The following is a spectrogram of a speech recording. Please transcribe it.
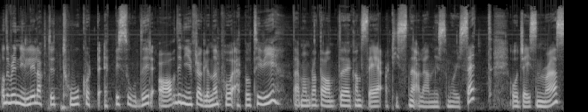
Og det blir nylig lagt ut to korte episoder av de nye fraglene på Apple TV, der man bl.a. Eh, kan se artistene Alanis Morissette og Jason Mraz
